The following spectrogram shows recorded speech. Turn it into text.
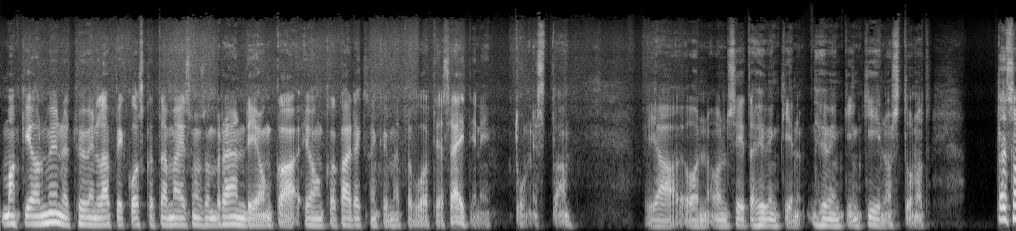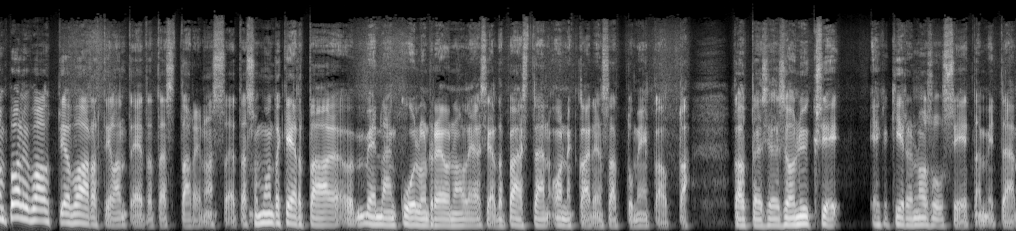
makia on mennyt hyvin läpi, koska tämä on brändi, jonka, jonka 80-vuotias äitini tunnistaa. Ja on, on siitä hyvinkin, hyvinkin kiinnostunut. Tässä on paljon vauhtia vaaratilanteita tässä tarinassa ja tässä on monta kertaa mennään kuilun reunalle ja sieltä päästään onnekkaiden sattumien kautta. kautta ja se on yksi ehkä kirjan osuus siitä, mitä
